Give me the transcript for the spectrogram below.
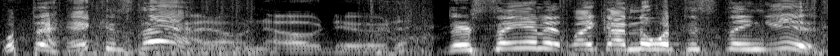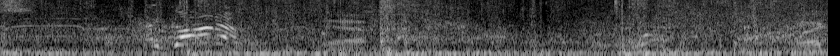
What the heck is that? I don't know, dude. They're saying it like I know what this thing is. I got him! Yeah. They're like,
